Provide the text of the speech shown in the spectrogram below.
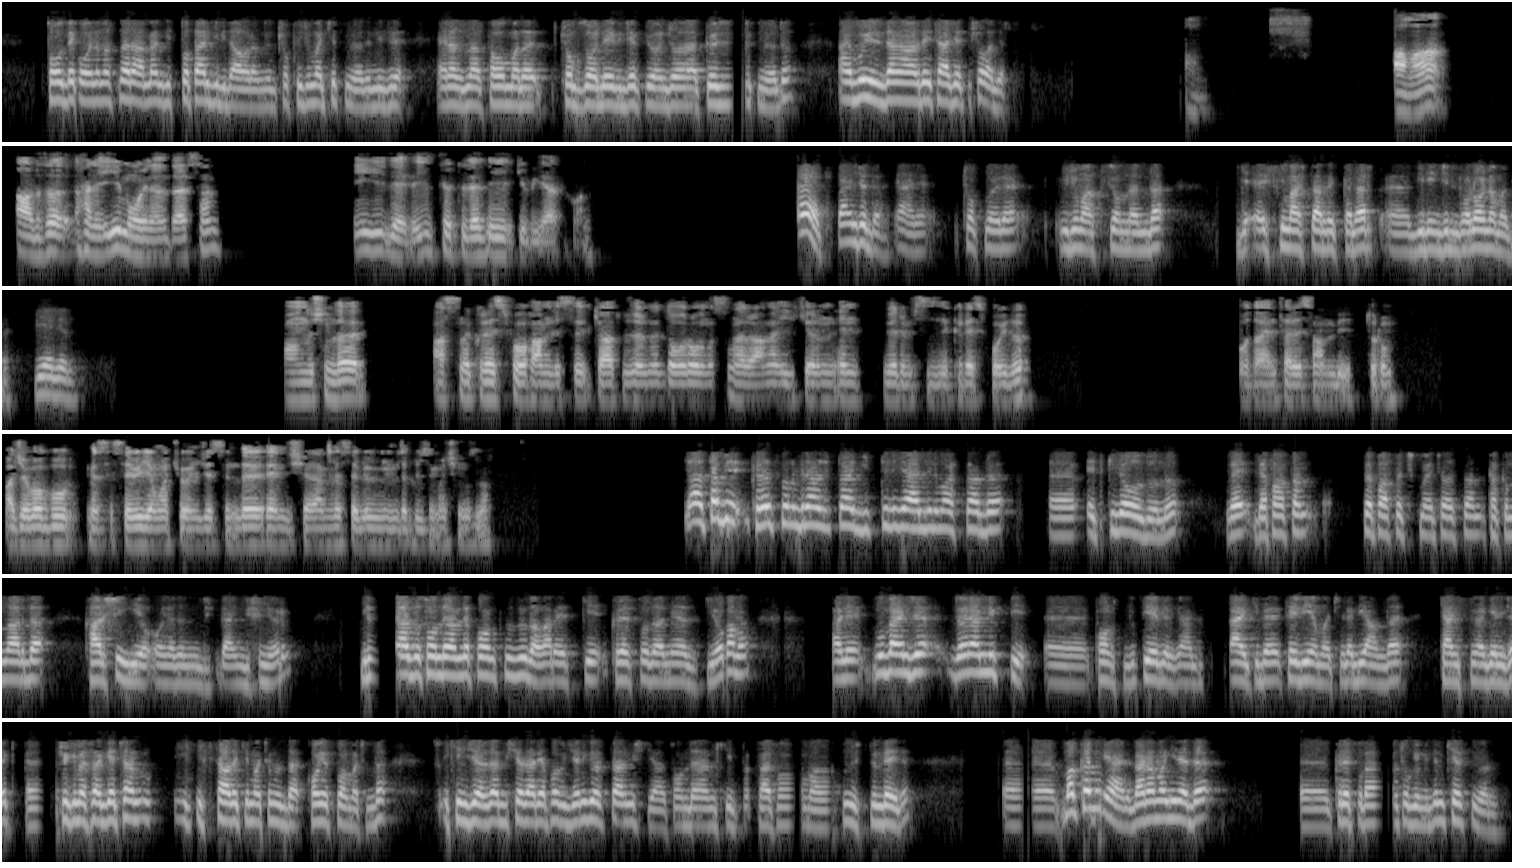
sol bek oynamasına rağmen bir stoper gibi davranıyordu. Çok hücuma çıkmıyordu. Bizi en azından savunmada çok zorlayabilecek bir oyuncu olarak gözükmüyordu. Yani bu yüzden Arda'yı tercih etmiş olabilir. Ama Arda hani iyi mi oynadı dersen iyi de değil, kötü de değil gibi geldi bana. Evet bence de. Yani çok böyle hücum aksiyonlarında eski maçlardaki kadar e, birinci rol oynamadı diyebilirim. Onun dışında aslında Crespo hamlesi kağıt üzerinde doğru olmasına rağmen ilk yarının en verimsizliği Crespo'ydu. O da enteresan bir durum. Acaba bu mesela Sevilla maçı öncesinde endişelenme sebebim de bizim açımızdan. Ya tabii Crespo'nun birazcık daha gittili geldiği maçlarda e, etkili olduğunu ve defanstan pasta çıkmaya çalışan takımlarda karşı iyi oynadığını ben düşünüyorum. Biraz da son dönemde formsuzluğu da var. Eski Crespo'da ne yazık ki yok ama hani bu bence dönemlik bir e, formsuzluk diyebilirim. Yani belki de seviye maçıyla bir anda kendisine gelecek. E, çünkü mesela geçen ilk sahadaki maçımızda Konyaspor maçında ikinci yarıda bir şeyler yapabileceğini göstermişti. Yani son dönemki performansının üstündeydi. E, bakalım yani. Ben ama yine de e, Crespo'dan çok ümidim kesmiyorum.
